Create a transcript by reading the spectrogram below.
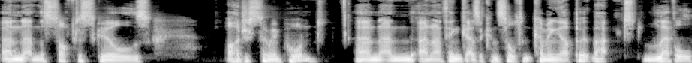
and, and the softer skills are just so important. And, and, and I think as a consultant coming up at that level,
